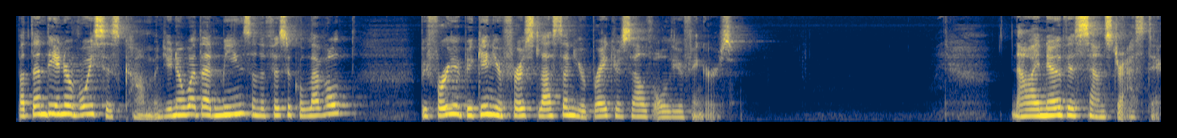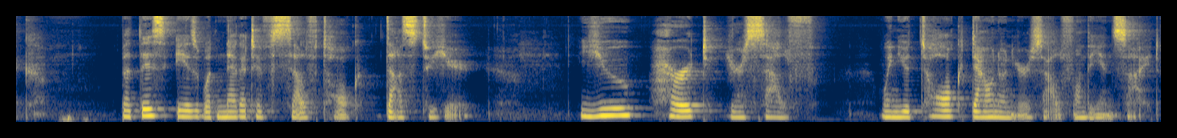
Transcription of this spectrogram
but then the inner voices come, and you know what that means on the physical level? Before you begin your first lesson, you break yourself all your fingers. Now, I know this sounds drastic, but this is what negative self talk does to you. You hurt yourself when you talk down on yourself on the inside.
